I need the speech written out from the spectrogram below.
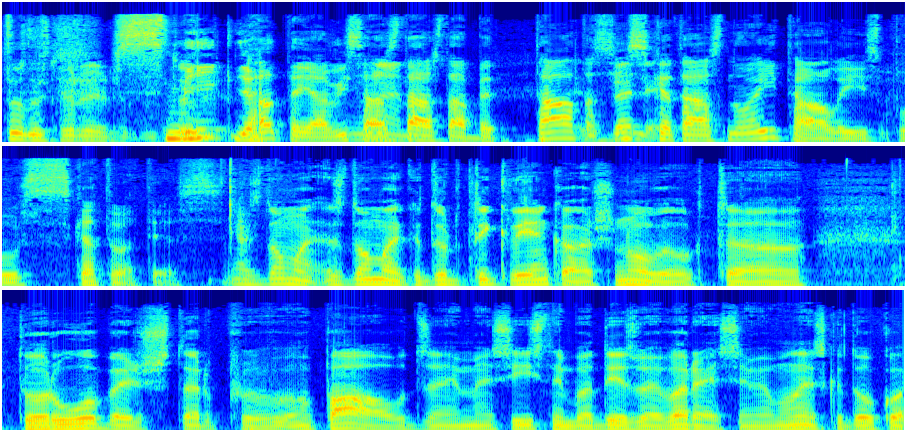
tur, tur ir smīkņā tajā visā nē, stāstā, bet tā tas daļa... izskatās no Itālijas puses skatoties. Es domāju, es domāju ka tur tik vienkārši novilkt. Uh, to robežu starp paudzēm mēs īstenībā diez vai varēsim. Man liekas, ka to, ko,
